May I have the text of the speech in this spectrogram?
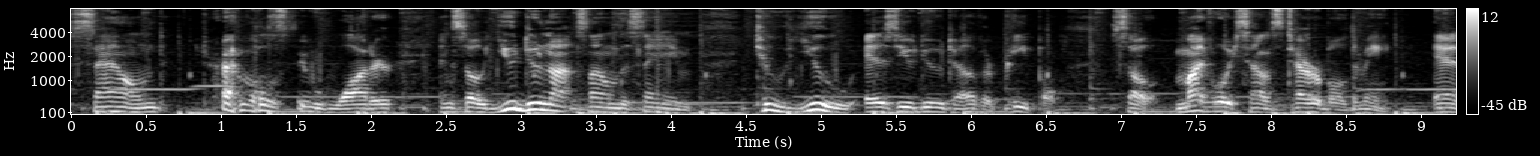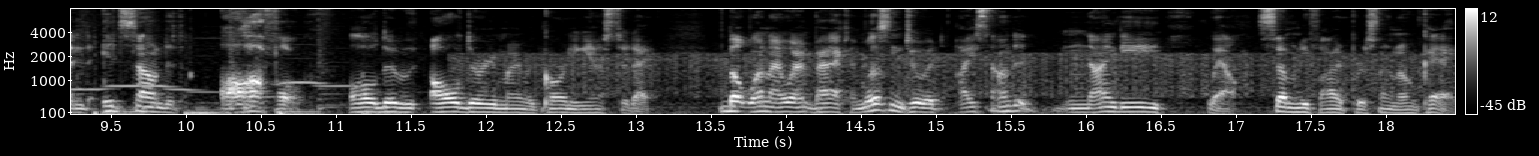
sound travels through water, and so you do not sound the same to you as you do to other people. So my voice sounds terrible to me, and it sounded awful all, do, all during my recording yesterday. But when I went back and listened to it, I sounded 90, well, 75% okay.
